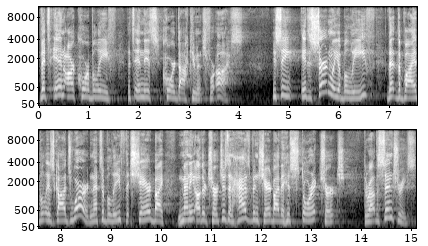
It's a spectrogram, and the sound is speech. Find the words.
that's in our core belief, that's in these core documents for us. You see, it is certainly a belief that the Bible is God's Word. And that's a belief that's shared by many other churches and has been shared by the historic church throughout the centuries.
